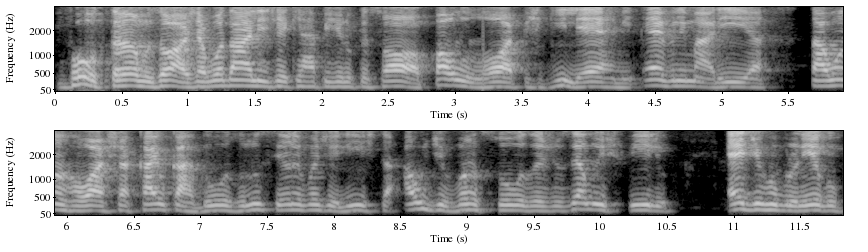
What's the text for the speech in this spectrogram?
Voltamos, ó, já vou dar uma lidinha aqui rapidinho no pessoal. Paulo Lopes, Guilherme, Evelyn Maria, Tawan Rocha, Caio Cardoso, Luciano Evangelista, Aldivan Souza, José Luiz Filho, Ed Rubro Negro,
